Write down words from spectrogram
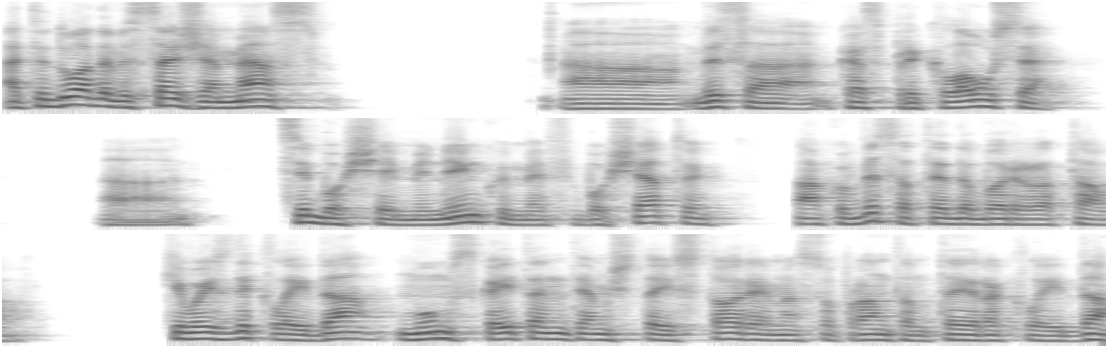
atiduoda visas žemės, visą, kas priklausė Cibo šeimininkui, Mefibošetui, sako, visa tai dabar yra tavo. Kivaizdi klaida, mums skaitantiems šitą istoriją mes suprantam, tai yra klaida.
